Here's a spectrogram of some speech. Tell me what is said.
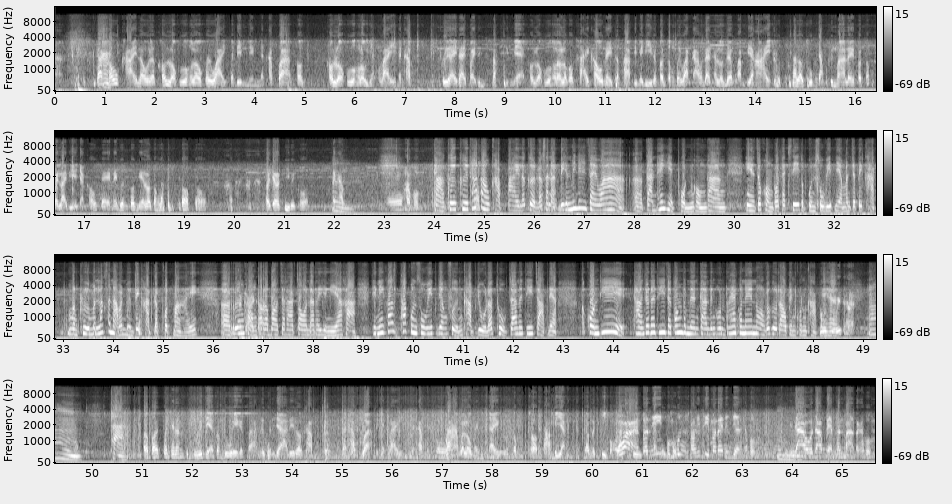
ถ้าอะเขาขายเราแล้วเขาหลอกลวงเราค่อยว่าอีกประเด็นหนึ่งนะครับ ว่าเขาเขาหลอกลวงเราอย่างไรนะครับ เพื่อให้ได้ไปถึงทรัพย์สินเนี่ยเขาหลอกลวงเราแล้วก็ขายเขาในสภาพที่ไม่ดี แล้วก็ต้องไปว่ากล่าวได้ถ้าเราได้ความเสียหาย ถ้าเราถูกจับขึ้นมาเลย ก็ต้องไปไล่เบี้ยจากเขาแต่ในเบื้องต้นเนี่ยเราต้องรับผิดชอบต่อ ต่อเจ้าหน้าที่ไปก่อนนะครับ อืมอ๋อครับผม ค่ะ คือคือถ้าเราขับไปแล้วเกิดลักษณะดิฉันไม่แน่ใจว่าเอ่อการให้เหตุผลของทางเฮียเจ้าของรถแท็กซี่กับคุณสุวิทย์เนี่ยมันจะไปขัดมันคือมันลักษณะมันเหมือนไปขัดกับกฎหมายเอ่อเรื่องของใช่พครับรบจราจรอะไรอย่างเงี้ยค่ะ ทีนี้ถ้าถ้าคุณสุวิทย์ยังฝืนขับอยู่แล้วถูกเจ้าหน้าที่จับเนี่ย คนที่ทางเจ้าหน้าที่จะต้องดำเนินการเป็นคนแรกก็แน่นอนก็คือเราเป็นคนขับคุณเนี่ยชูฮะวิทย์นะอืม ค่ะเพราะเพราะเพราะฉะนั้นคุณชูวิทย์เนี่ยต้องดูเอกสารหรือสัญญาที่เราทำนะครับ ว่าเป็นอย่างไรนะครับ ถ้าหากว่าเราไม่มั่นใจเราต้องสอบถามไปยังเจ้าหน้าที่ของเพรัฐราะว่าคืตอนนี้ผมเพิ่งเอาแท็กซี่มาได้หนึ่งเดือนครับผมอืมดาวดาวแปดพันบาทนะครับผม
